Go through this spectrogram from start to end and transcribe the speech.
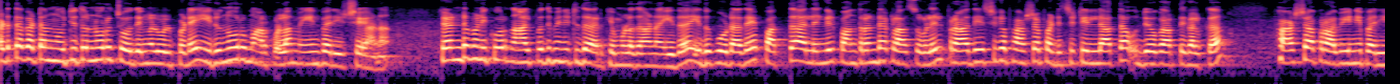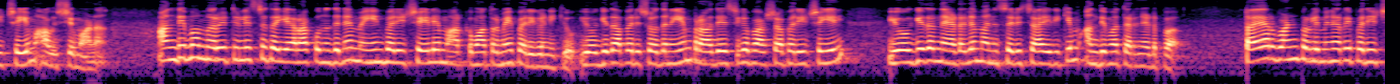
അടുത്ത ഘട്ടം നൂറ്റി തൊണ്ണൂറ് ചോദ്യങ്ങൾ ഉൾപ്പെടെ ഇരുന്നൂറ് മാർക്കുള്ള മെയിൻ പരീക്ഷയാണ്. രണ്ട് മണിക്കൂർ നാൽപ്പത് മിനിറ്റ് ദൈർഘ്യമുള്ളതാണ് ഇത്. ഇതുകൂടാതെ പത്ത് അല്ലെങ്കിൽ പന്ത്രണ്ട് ക്ലാസ്സുകളിൽ പ്രാദേശിക ഭാഷ പഠിച്ചിട്ടില്ലാത്ത ഉദ്യോഗാർത്ഥികൾക്ക് ഭാഷാ പ്രാവീണ്യ പരീക്ഷയും ആവശ്യമാണ്. അന്തിമ മെറിറ്റ് ലിസ്റ്റ് തയ്യാറാക്കുന്നതിന് മെയിൻ പരീക്ഷയിലെ മാർക്ക് മാത്രമേ പരിഗണിക്കൂ. യോഗ്യതാ പരിശോധനയും പ്രാദേശിക ഭാഷാ പരീക്ഷയിൽ യോഗ്യത നേടലും അനുസരിച്ചായിരിക്കും അന്തിമ തെരഞ്ഞെടുപ്പ്. ടയർ വൺ പ്രിലിമിനറി പരീക്ഷ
